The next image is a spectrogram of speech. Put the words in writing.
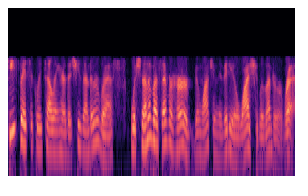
he's basically telling her that she's under arrest, which none of us ever heard, been watching the video, why she was under arrest.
